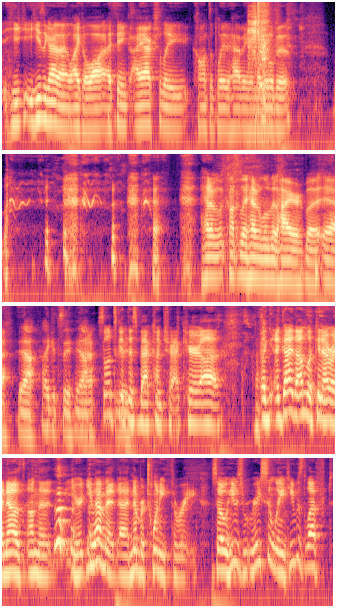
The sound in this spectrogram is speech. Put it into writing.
he he's a guy that I like a lot. I think I actually contemplated having him a little bit. I had him contemplated having him a little bit higher, but yeah. Yeah, I could see. Yeah. So let's get this back on track here. Uh, a, a guy that I'm looking at right now is on the. You're, you have him at uh, number 23. So he was recently he was left.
